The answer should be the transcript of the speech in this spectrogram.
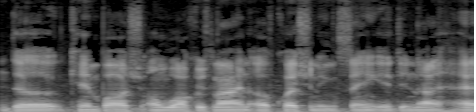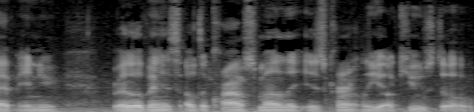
the kibosh on Walker's line of questioning, saying it did not have any relevance of the crime Smollett is currently accused of.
